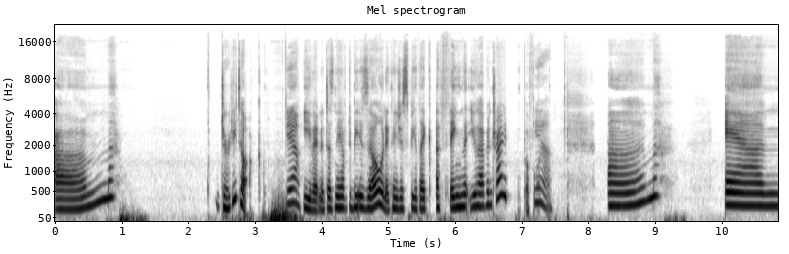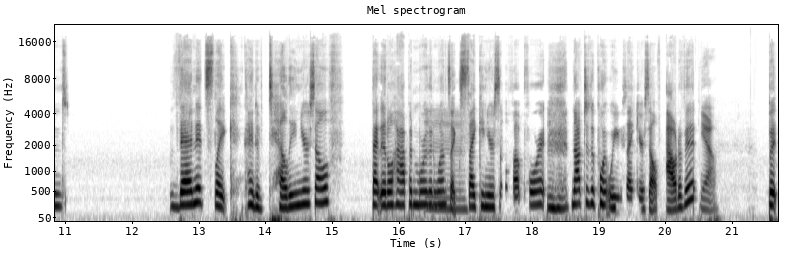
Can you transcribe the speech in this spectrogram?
um dirty talk Yeah. even it doesn't have to be a zone it can just be like a thing that you haven't tried before Yeah. um, and then it's like kind of telling yourself that it'll happen more than once, like Mm. psyching yourself up for it. Mhm. Not to the point where you psych yourself out of it, Yeah. but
